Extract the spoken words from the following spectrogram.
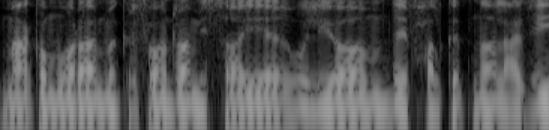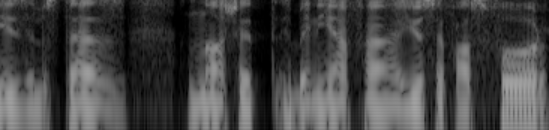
معكم وراء الميكروفون رامي صايغ واليوم ضيف حلقتنا العزيز الأستاذ الناشط ابن يافا يوسف عصفور.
